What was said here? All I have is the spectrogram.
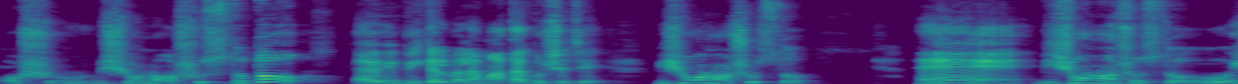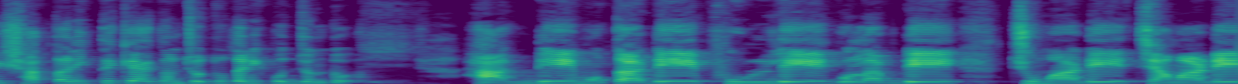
অসু- ভীষণ অসুস্থ তো ওই বিকেলবেলা মাথা ঘষেছে। ভীষণ অসুস্থ। হ্যাঁ ভীষণ অসুস্থ। ওই সাত তারিখ থেকে একদম চোদ্দ তারিখ পর্যন্ত। হাক ডে মোতা ডে ফুল ডে গোলাপ ডে চুমা ডে চামা ডে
